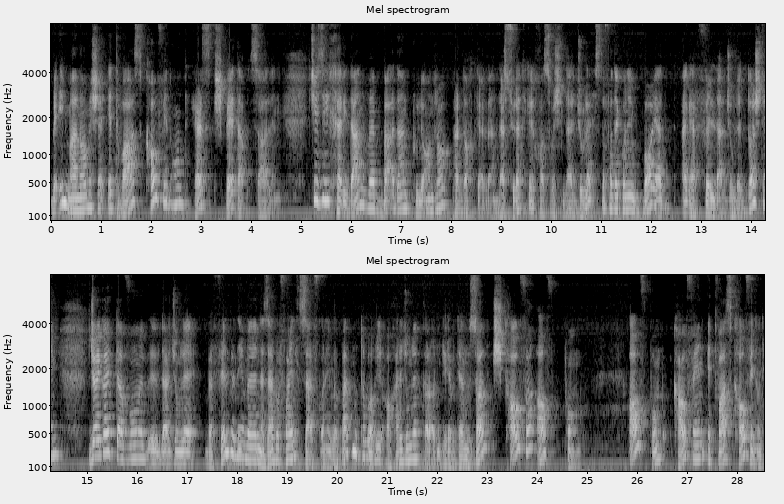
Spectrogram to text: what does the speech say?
به این معنا میشه etwas kaufen und erst später bezahlen چیزی خریدن و بعدا پول آن را پرداخت کردن. در صورتی که خواست باشیم در جمله استفاده کنیم باید اگر فعل در جمله داشتیم جایگاه دوم در جمله به فعل بدیم و نظر به فایل صرف کنیم و بعد متباقی آخر جمله قرار می‌گیره. به مثال ich kaufe auf Pump auf Pump kaufen etwas kaufen und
